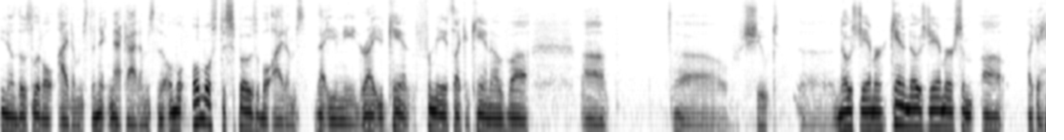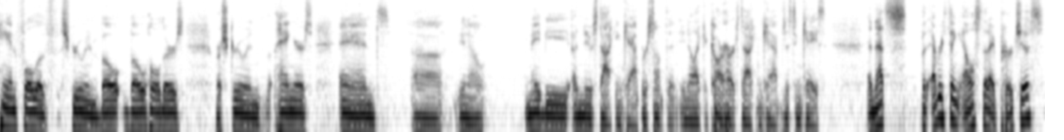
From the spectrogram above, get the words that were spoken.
you know those little items the knick-knack items the almost, almost disposable items that you need right? You can't for me it's like a can of uh, oh shoot, uh, nose jammer, can of nose jammer, some uh, like a handful of screw in bow bow holders or screw in hangers, and uh, you know maybe a new stocking cap or something, you know, like a Carhartt stocking cap, just in case. And that's, but everything else that I purchase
